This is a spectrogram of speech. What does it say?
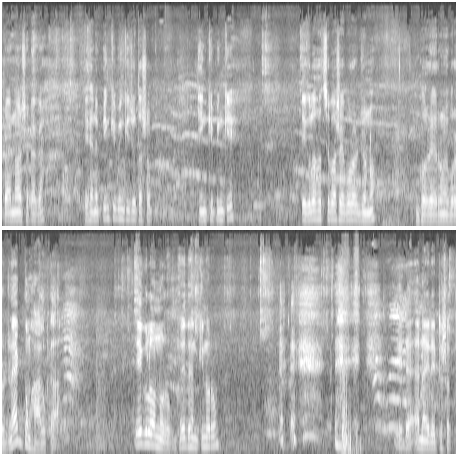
প্রায় নয়শো টাকা। এখানে পিঙ্কি পিঙ্কি জুতা সব। ইঙ্কি পিঙ্কি, এগুলো হচ্ছে বাসায় পড়ার জন্য, ঘরে রুমে পরার জন্য, একদম হালকা। এগুলো নরম, এই দেখেন কি নরম। এটা না, এটা একটু শক্ত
